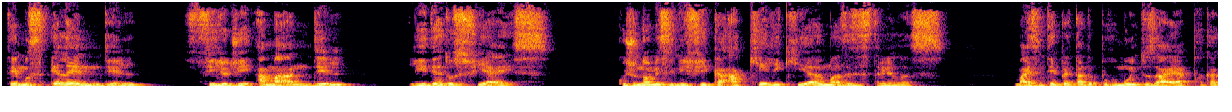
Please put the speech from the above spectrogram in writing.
temos Elendil, filho de Amandil, líder dos fiéis, cujo nome significa aquele que ama as estrelas, mas interpretado por muitos à época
